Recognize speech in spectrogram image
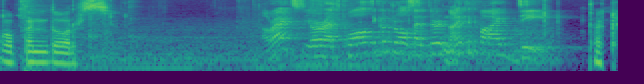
Open doors. You're at Quality Control Center 95D. Tak.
